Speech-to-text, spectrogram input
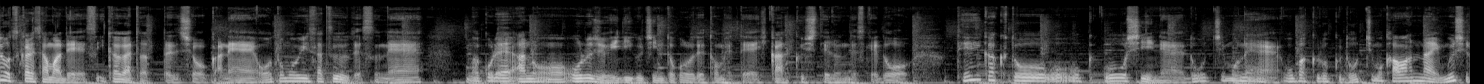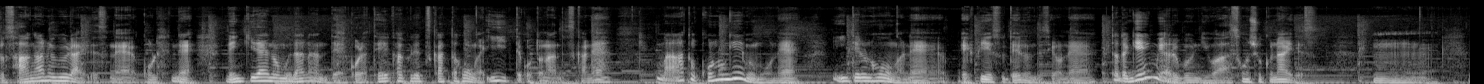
お疲れ様です。いかがだったでしょうかね。オートモビリサ2ですね。まあこれあのオールジュ入り口のところで止めて比較してるんですけど定格と OC ね。どっちもねオーバークロックどっちも変わんない。むしろ下がるぐらいですね。これね電気代の無駄なんでこれは定格で使った方がいいってことなんですかね。まああとこのゲームもねインテルの方がね FPS 出るんですよね。ただゲームやる分には遜色ないです。うん。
